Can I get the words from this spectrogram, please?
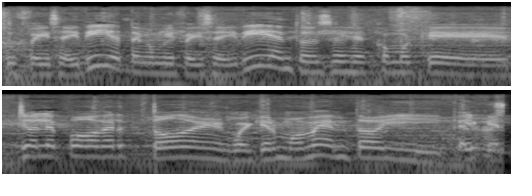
su Face ID, yo tengo mi Face ID, entonces es como que yo le puedo ver todo en cualquier momento y el que...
